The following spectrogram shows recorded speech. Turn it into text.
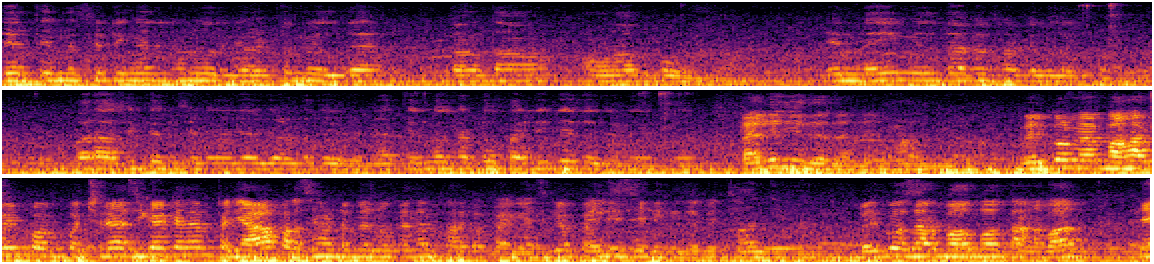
ਜੇ ਤਿੰਨ ਸਿਟਿੰਗਾਂ 'ਚ ਤੁਹਾਨੂੰ ਰਿਜ਼ਲਟ ਮਿਲਦਾ ਤਾਂ ਤਾਂ ਆਉਣਾ ਪਊਗਾ। ਜੇ ਨਹੀਂ ਮਿਲਦਾ, ਫਿਰ ਸਾਡੇ ਕੋਲ ਕੋਈ ਪਰ ਅਸੀਂ ਸਿਟਿੰਗਾਂ ਦਾ ਰਿਜ਼ਲਟ ਦੇ ਦਿੰਦੇ ਹਾਂ। ਤਿੰਨੋਂ ਸਾਡੋਂ ਪਹਿਲੀ ਦੇ ਦੇ ਦਿੰਦੇ ਹਾਂ। ਪਹਿਲੀ ਜੀ ਦੇ ਦਿੰਦੇ ਹੋ। ਹਾਂਜੀ ਬਿਲਕੁਲ ਮੈਂ ਬਾਹਰ ਵੀ ਪੁ- ਪੁੱਛ ਰਿਹਾ ਸੀਗਾ ਕਹਿੰਦੇ 50% ਮੈਨੂੰ ਕਹਿੰਦੇ ਫ਼ਰਕ ਪੈ ਗਿਆ ਸੀਗਾ ਪਹਿਲੀ ਸੀਟਿੰਗ ਦੇ ਵਿੱਚ। ਹਾਂਜੀ ਬਿਲਕੁਲ ਸਰ ਬਹੁਤ ਬਹੁਤ ਧੰਨਵਾਦ। ਤੇ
